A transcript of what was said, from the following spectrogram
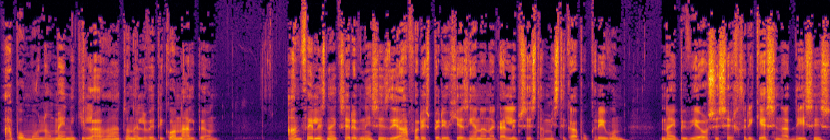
απομονωμένη κοιλάδα των Ελβετικών Άλπαιων. Αν θέλεις να εξερευνήσεις διάφορες περιοχές για να ανακαλύψεις τα μυστικά που κρύβουν, να επιβιώσεις εχθρικές συναντήσεις,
